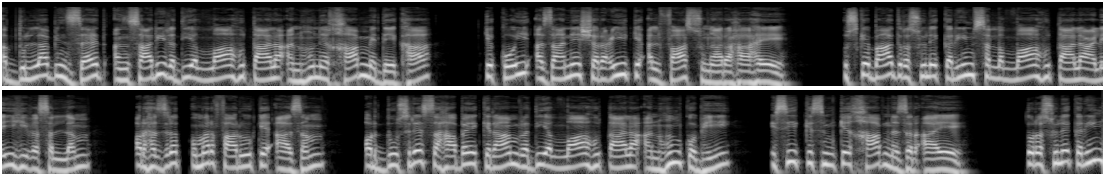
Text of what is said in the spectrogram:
अब्दुल्ला बिन जैद अंसारी रदी अल्लाह तु ने ख्वाब में देखा कि कोई अजान शरई के अल्फाज सुना रहा है। उसके बाद रसूल करीम सल्लल्लाहु अलैहि वसल्लम और हज़रत उमर फ़ारूक आज़म और दूसरे सहाब किराम रदी अल्लाह तहुम को भी इसी किस्म के ख्वाब नज़र आए। तो रसूल करीम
